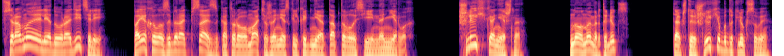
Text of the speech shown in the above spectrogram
Все равно я леду у родителей, Поехала забирать пса, из-за которого мать уже несколько дней оттаптывалась ей на нервах. Шлюхи, конечно. Но номер-то люкс. Так что и шлюхи будут люксовые.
